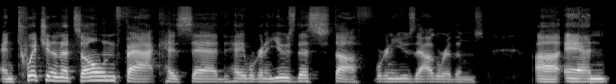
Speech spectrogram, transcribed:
And Twitch, in its own fact, has said, "Hey, we're going to use this stuff. We're going to use the algorithms, uh, and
